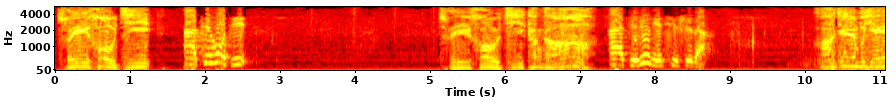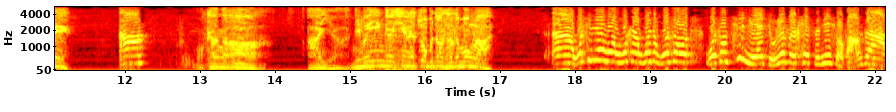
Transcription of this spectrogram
崔厚基。啊，崔厚基。崔厚基，看看啊。啊，九六年去世的。啊，这人不行。啊。我看看啊，哎呀，你们应该现在做不到他的梦了。嗯，我现在我我看我我从我从去年九月份开始念小房子啊。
